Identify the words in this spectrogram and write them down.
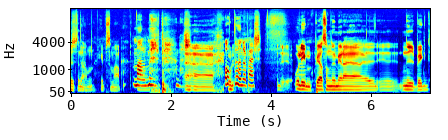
Byter namn hipp som happ. Malmö IP annars. Eh, Ol- 800 pers. Olympia som numera är eh, nybyggd,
